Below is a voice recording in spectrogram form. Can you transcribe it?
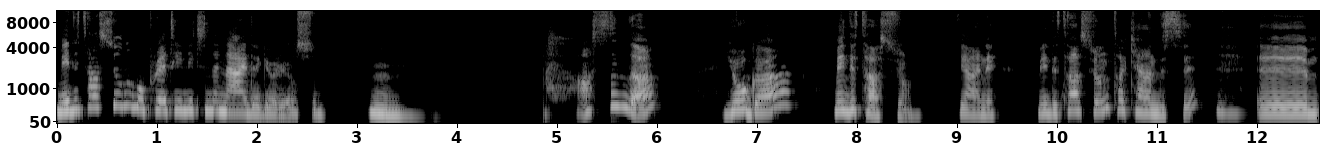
meditasyonu bu pratiğin içinde nerede görüyorsun? Hımm. Aslında yoga meditasyon. Yani meditasyonun ta kendisi. Hı. Emm,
